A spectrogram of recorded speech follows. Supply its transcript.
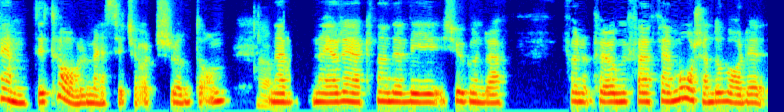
50-tal Message Church runt om. Ja. När, när jag räknade vid 2000, för, för ungefär fem år sedan, då var det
